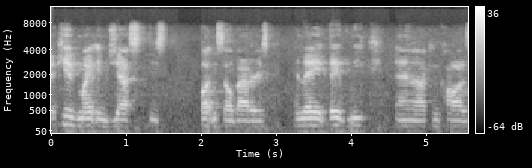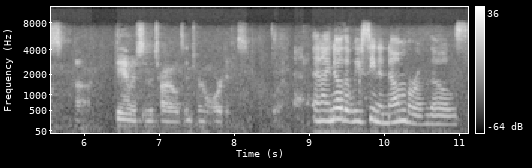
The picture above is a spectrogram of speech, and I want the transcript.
a kid might ingest these button cell batteries, and they, they leak and uh, can cause uh, damage to the child's internal organs. And I know that we've seen a number of those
